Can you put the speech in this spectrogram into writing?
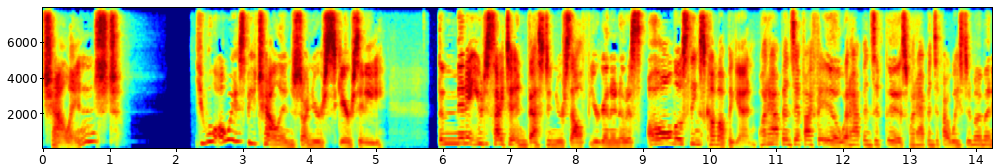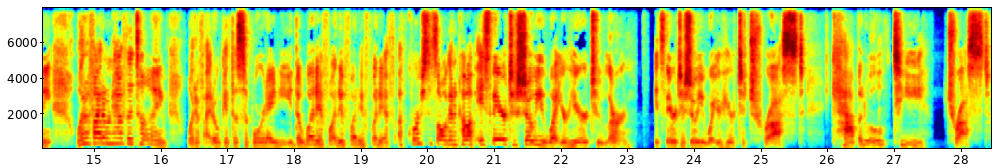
challenged. You will always be challenged on your scarcity. The minute you decide to invest in yourself, you're going to notice all those things come up again. What happens if I fail? What happens if this? What happens if I wasted my money? What if I don't have the time? What if I don't get the support I need? The what if, what if, what if, what if? Of course, it's all going to come up. It's there to show you what you're here to learn. It's there to show you what you're here to trust. Capital T, trust.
